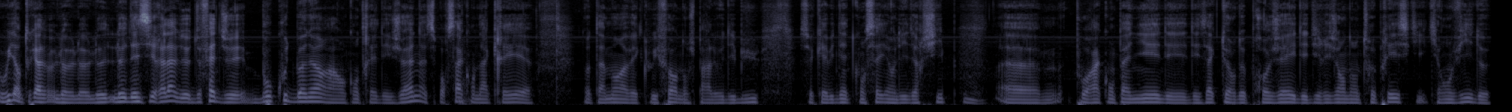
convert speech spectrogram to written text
oui, en tout cas, le, le, le désir est là. De, de fait, j'ai beaucoup de bonheur à rencontrer des jeunes. C'est pour ça qu'on a créé, notamment avec Louis Ford, dont je parlais au début, ce cabinet de conseil en leadership mmh. euh, pour accompagner des, des, acteurs de projets et des dirigeants d'entreprise qui, qui, ont envie de,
